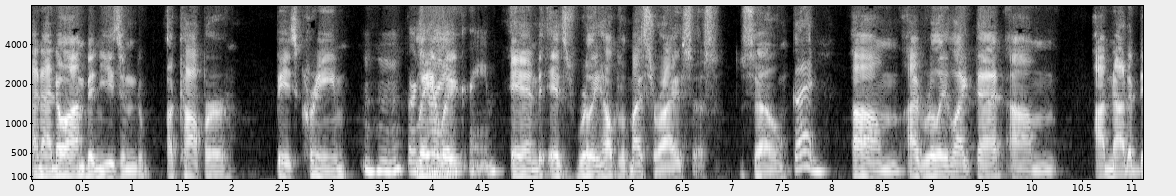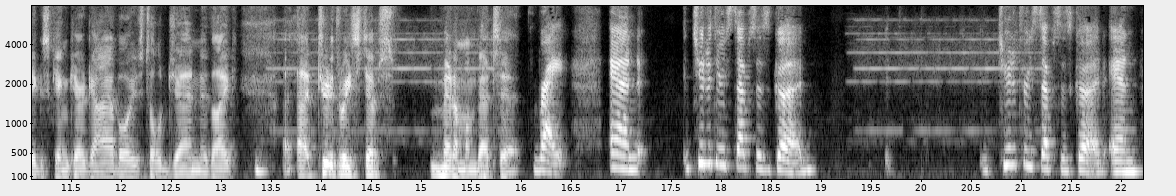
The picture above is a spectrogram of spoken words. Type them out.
And I know I've been using a copper based cream mm-hmm, lately, cream. and it's really helped with my psoriasis. So good. Um, I really like that. Um, I'm not a big skincare guy. I've always told Jen that like uh, two to three steps minimum. That's it. Right. And two to three steps is good. Two to three steps is good. And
